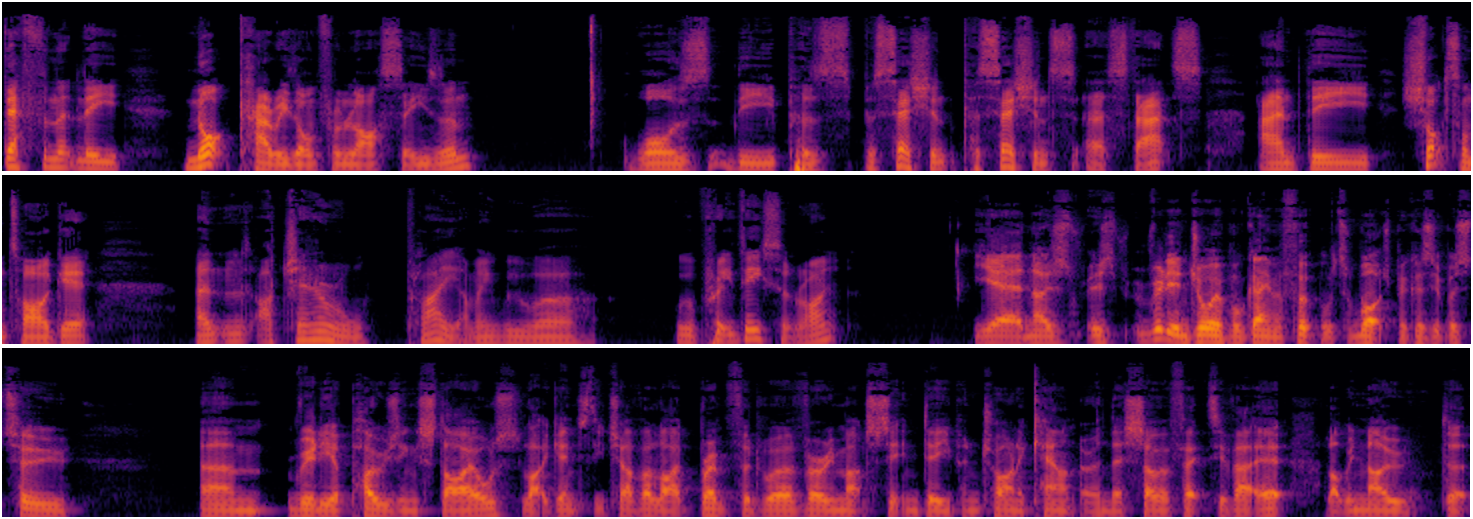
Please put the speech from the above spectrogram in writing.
definitely not carried on from last season was the pos- possession possession uh, stats and the shots on target and our general play. I mean, we were we were pretty decent, right? Yeah, no, it's a really enjoyable game of football to watch because it was two um, really opposing styles, like against each other. Like Brentford were very much sitting deep and trying to counter, and they're so effective at it. Like we know that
